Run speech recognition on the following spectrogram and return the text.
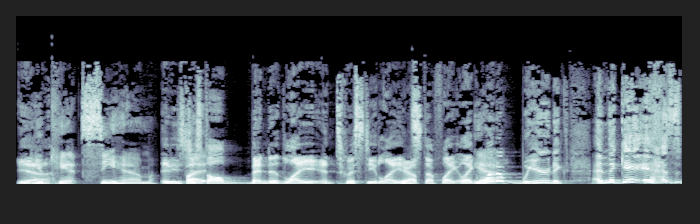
yeah. you can't see him. and he's but- just all bended light and twisty light Yep. and stuff like like Yeah. what a weird ex- and the game it has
